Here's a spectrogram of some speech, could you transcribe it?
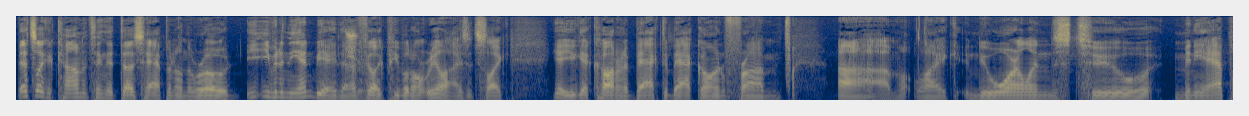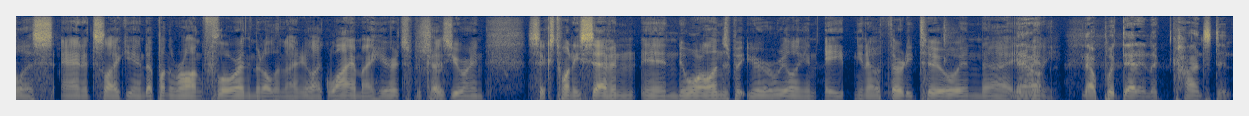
that's like a common thing that does happen on the road, e- even in the NBA. That sure. I feel like people don't realize. It's like, yeah, you get caught on a back to back going from um, like New Orleans to Minneapolis, and it's like you end up on the wrong floor in the middle of the night. You're like, why am I here? It's because sure. you were in 627 in New Orleans, but you're really in eight, you know, 32 in uh, now, in Minnie. Now put that in a constant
